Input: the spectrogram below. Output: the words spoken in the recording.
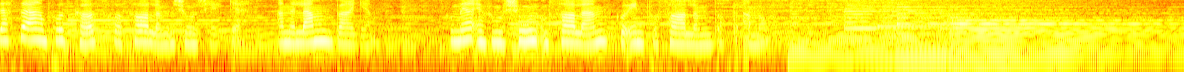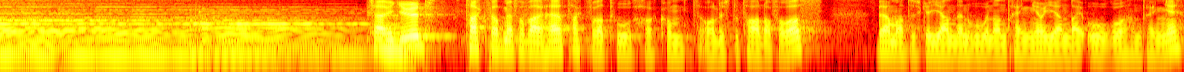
Dette er en podkast fra Salem misjonskirke, NLM Bergen. For mer informasjon om Salem, gå inn på salem.no. Kjære Gud, takk for at vi får være her. Takk for at Tor har kommet og har lyst til å tale for oss. Ber om at du skal gi han den roen han trenger, og gi han de ordene han trenger.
